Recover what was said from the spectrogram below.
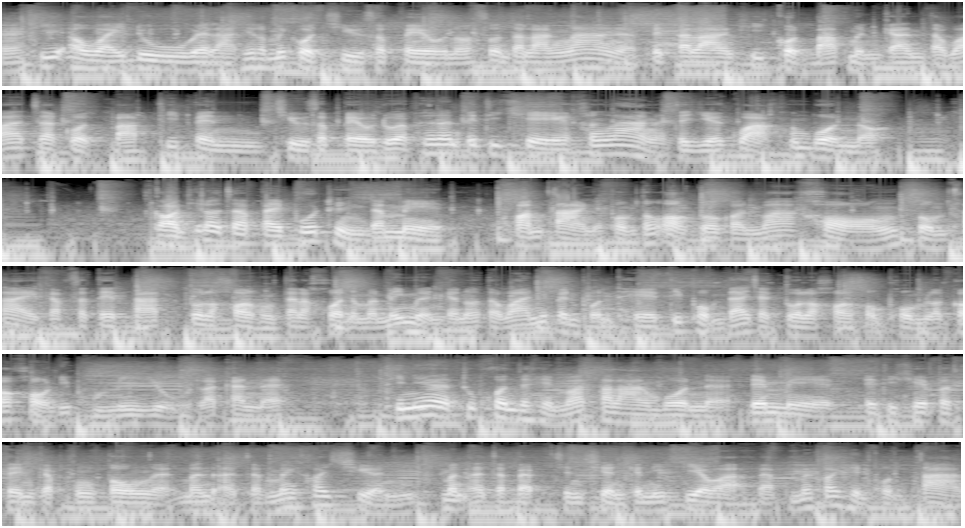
นะ ที่เอาไว้ดูเวลาที่เราไม่กดชิลสเปลเนาะ ส่วนตารางล่างอะเป็นตารางที่กดบัฟเหมือนกัน แต่ว่าจะกดบัฟที่เป็นชิลสเปลด้วย เพราะฉะนั้น ATK ข้างล่างอะจะเยอะกว่าข้างบนเนาะ ก่อนที่เราจะไปพูดถึงดาเมจ ความต่างเนี่ยผมต้องออกตัวก่อนว่าของสวมใส่กับสเตตัสตัวละครของแต่ละคนน่ะมันไม่เหมือนกันเนาะแต่ว่านี่เป็นผลเทสที่ผมได้จากตัวละครของผม แล้วก็ของที่ผมมีอยู่แล้วกันนะทีเนี้ยทุกคนจะเห็นว่าตารางบนน่ะเดเมจ ATK เปอร์เซ็นต์กับตรงๆอะมันอาจจะไม่ค่อยเฉือนมันอาจจะแบบเฉียนๆกันนิดเดียวอะแบบไม่ค่อยเห็นผลต่าง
